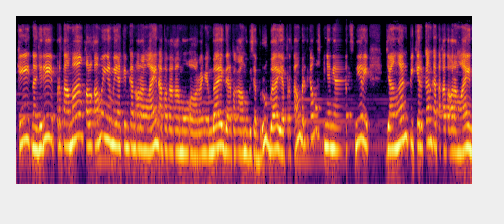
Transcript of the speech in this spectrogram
Oke, nah jadi pertama kalau kamu ingin meyakinkan orang lain apakah kamu orang yang baik dan apakah kamu bisa berubah, ya pertama berarti kamu harus punya niat sendiri. Jangan pikirkan kata-kata orang lain.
